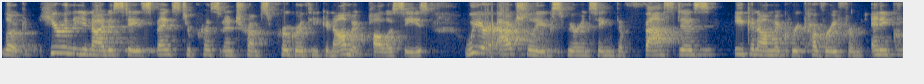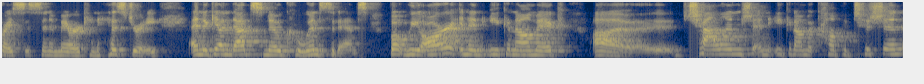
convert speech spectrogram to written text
Look, here in the United States, thanks to President Trump's pro-growth economic policies, we are actually experiencing the fastest economic recovery from any crisis in American history. And again, that's no coincidence. But we are in an economic uh, challenge and economic competition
